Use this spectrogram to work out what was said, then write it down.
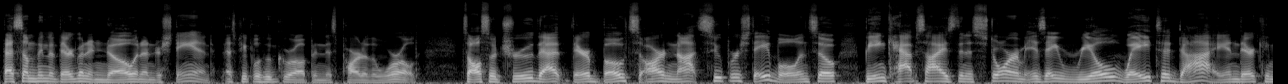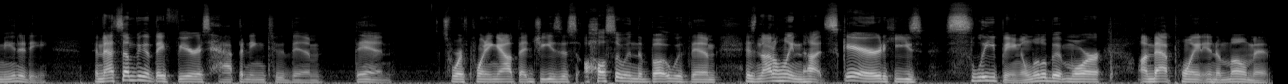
That's something that they're going to know and understand as people who grow up in this part of the world. It's also true that their boats are not super stable, and so being capsized in a storm is a real way to die in their community. And that's something that they fear is happening to them then. It's worth pointing out that Jesus, also in the boat with them, is not only not scared, he's sleeping. A little bit more on that point in a moment.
